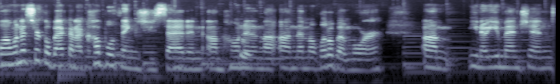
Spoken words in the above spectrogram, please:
Well, I want to circle back on a couple things you said and um, hone in on them a little bit more. Um, you know, you mentioned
